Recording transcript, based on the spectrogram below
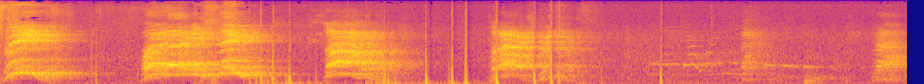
Sleep! Over there, let me sleep! Ah! Ah, Christmas! Ah.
